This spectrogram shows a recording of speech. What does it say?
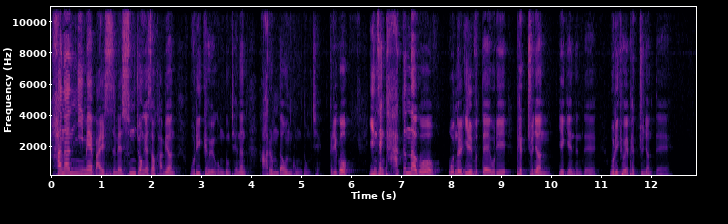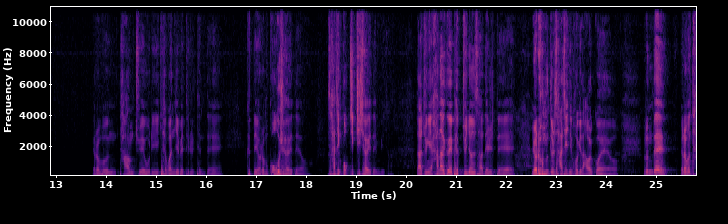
하나님의 말씀에 순종해서 가면 우리 교회 공동체는 아름다운 공동체. 그리고 인생 다 끝나고 오늘 일부 때 우리 100주년 얘기했는데 우리 교회 100주년 때 여러분 다음 주에 우리 개관 예배 드릴 텐데 그때 여러분 꼭 오셔야 돼요. 사진 꼭 찍히셔야 됩니다. 나중에 하나교회 100주년사 낼 때 여러분들 사진이 거기 나올 거예요. 그런데 여러분 다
